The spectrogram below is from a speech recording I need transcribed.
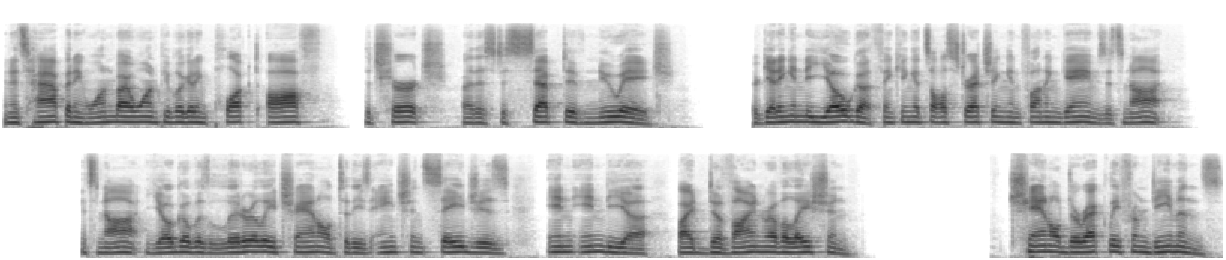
And it's happening one by one. People are getting plucked off the church by this deceptive new age. They're getting into yoga thinking it's all stretching and fun and games. It's not. It's not. Yoga was literally channeled to these ancient sages in India by divine revelation, channeled directly from demons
